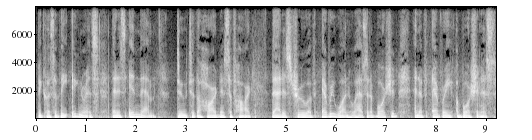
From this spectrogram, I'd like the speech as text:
because of the ignorance that is in them due to the hardness of heart. That is true of everyone who has an abortion and of every abortionist.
